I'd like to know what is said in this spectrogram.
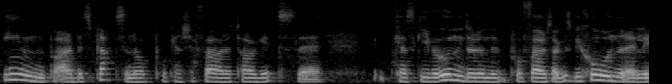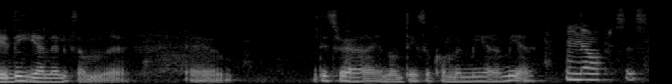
in på arbetsplatsen och på kanske företagets eh, kan skriva under, under på företagets visioner eller idé eller liksom eh, eh, det tror jag är någonting som kommer mer och mer. mm, ja precis.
